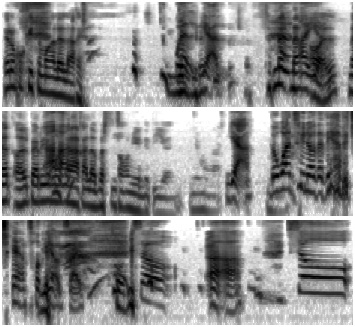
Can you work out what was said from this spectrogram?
Pero kung cute ng mga lalaki. Well, yeah. not, not Ayun. all. Not all. Pero yung mga Uh-huh. nakakalabas dun sa community yun. Yung mga, Yeah. The ones who know that they have a chance on the outside. So, uh-uh. So,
